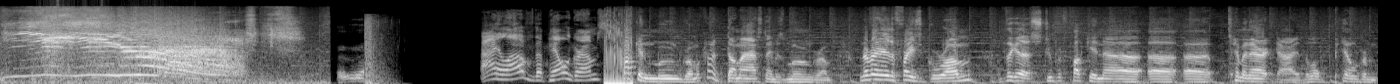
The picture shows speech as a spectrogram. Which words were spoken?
Yes! Love the pilgrims. Fucking Moongrum. What kind of dumbass name is Moongrum? Whenever I hear the phrase Grum, I'm thinking of that stupid fucking uh uh uh Tim and Eric guy, the little pilgrim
